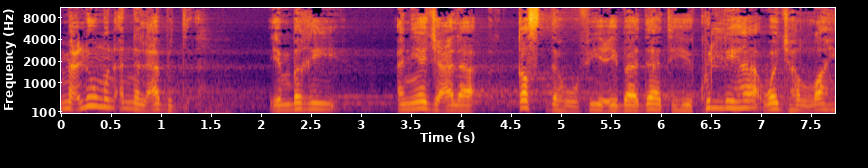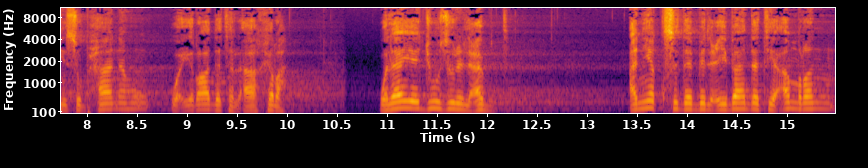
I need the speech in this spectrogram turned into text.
معلوم أن العبد ينبغي أن يجعل قصده في عباداته كلها وجه الله سبحانه وإرادة الآخرة. ولا يجوز للعبد أن يقصد بالعبادة امرا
